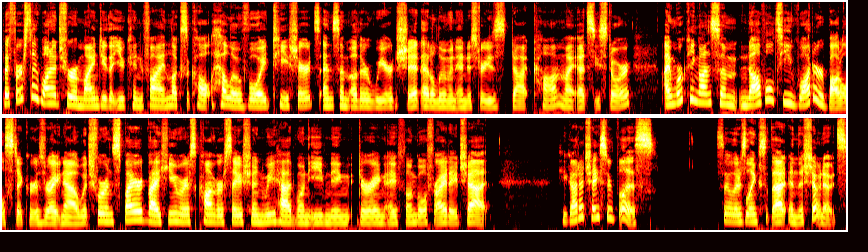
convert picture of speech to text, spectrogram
But first, I wanted to remind you that you can find Lux Occult Hello Void t shirts and some other weird shit at illuminindustries.com, my Etsy store. I'm working on some novelty water bottle stickers right now, which were inspired by a humorous conversation we had one evening during a Fungal Friday chat. You gotta chase your bliss. So there's links to that in the show notes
